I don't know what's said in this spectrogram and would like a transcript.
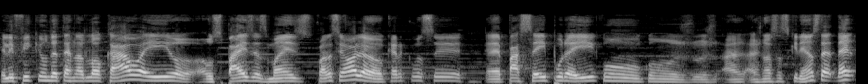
ele fica em um determinado local, aí os pais e as mães falam assim: Olha, eu quero que você é, passeie por aí com, com os- os- as nossas crianças. De-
